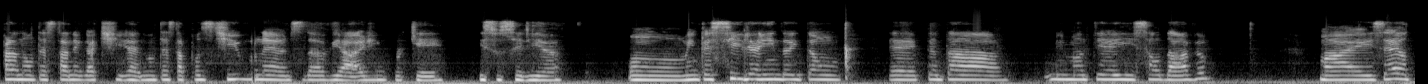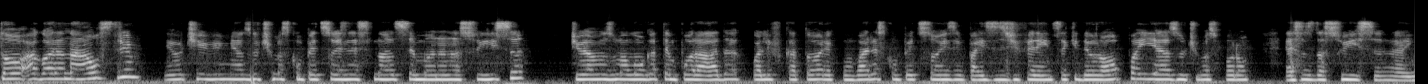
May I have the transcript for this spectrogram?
para não testar negativo, é, não testar positivo, né, antes da viagem, porque isso seria um empecilho ainda, então é, tentar me manter aí saudável. Mas é, eu tô agora na Áustria, eu tive minhas últimas competições nesse final de semana na Suíça. Tivemos uma longa temporada qualificatória com várias competições em países diferentes aqui da Europa e as últimas foram essas da Suíça, né,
